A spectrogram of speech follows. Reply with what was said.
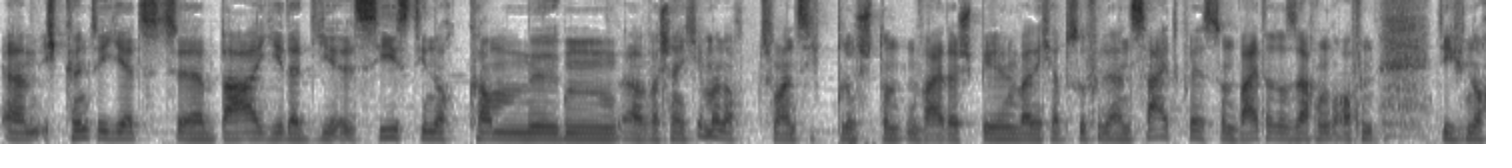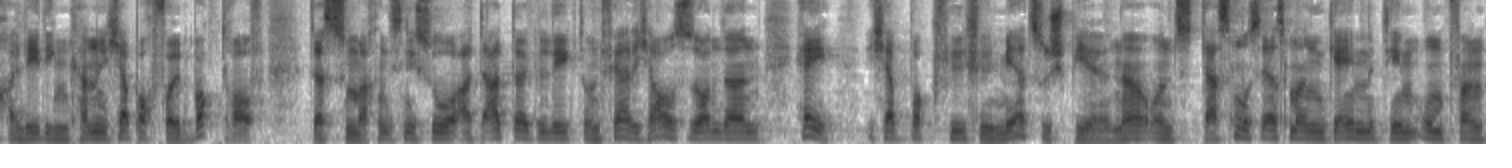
ähm, ich könnte jetzt äh, bar jeder DLCs, die noch kommen mögen, äh, wahrscheinlich immer noch 20 plus Stunden weiterspielen, weil ich habe so viele an Sidequests und weitere Sachen offen, die ich noch erledigen kann und ich habe auch voll Bock drauf, das zu machen. Ist nicht so ad ad gelegt und fertig aus, sondern hey, ich habe Bock viel, viel mehr zu spielen ne? und das muss erstmal ein Game mit dem Umfang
